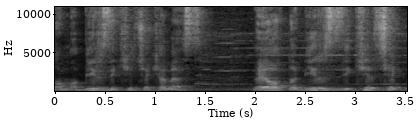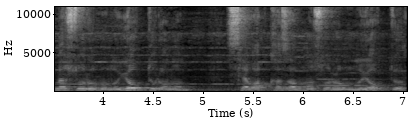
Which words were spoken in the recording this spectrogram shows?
ama bir zikir çekemez. Veyahut da bir zikir çekme sorumluluğu yoktur onun. Sevap kazanma sorumluluğu yoktur.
